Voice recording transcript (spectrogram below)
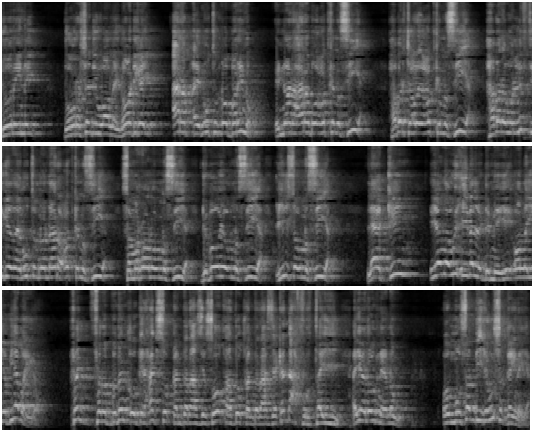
doonaynay. Doorashadii waa laynoo dhigay. Arab aynu u tagno barino. Inaana arab oo codkana siiya. Habar jeclay codkana siiya. Habar awal laftigeeda aynu u tagno inaana codkana siiya. Samaroolowna siiya. Gabooyowna siiya. Ciisowna siiya laakiin iyadoo wixiiba la dhameeyey oo la yabyabayo rag fara badan oo garxajso qandaraasya soo qaato qandaraasya ka dhex furtay ayaan ognay anagu oo muuse biixi u shaqaynaya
